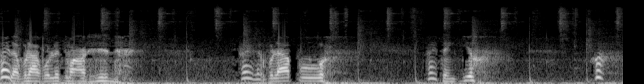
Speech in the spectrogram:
Ay, lapu-lapu ulit mga kasisid. Ay, lapu-lapu. Ay, thank you. Huh.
